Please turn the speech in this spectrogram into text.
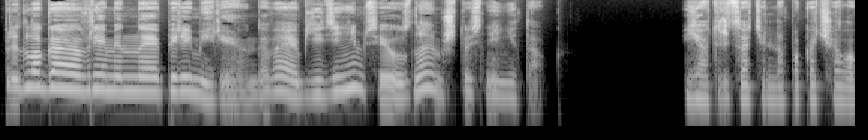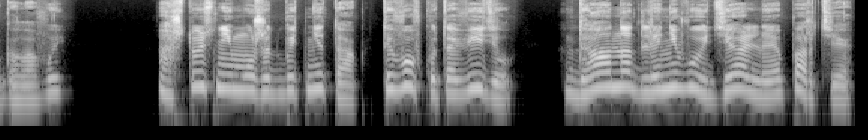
Предлагаю временное перемирие. Давай объединимся и узнаем, что с ней не так. Я отрицательно покачала головой. А что с ней может быть не так? Ты Вовку-то видел? Да, она для него идеальная партия.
